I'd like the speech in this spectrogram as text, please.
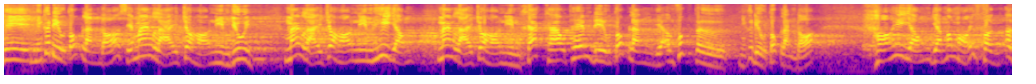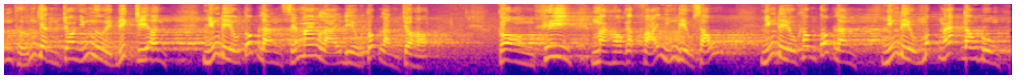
thì những cái điều tốt lành đó sẽ mang lại cho họ niềm vui, mang lại cho họ niềm hy vọng, mang lại cho họ niềm khát khao thêm điều tốt lành và ân phúc từ những cái điều tốt lành đó. Họ hy vọng và mong mỏi phần ân thưởng dành cho những người biết tri ân. Những điều tốt lành sẽ mang lại điều tốt lành cho họ. Còn khi mà họ gặp phải những điều xấu, những điều không tốt lành, những điều mất mát, đau buồn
